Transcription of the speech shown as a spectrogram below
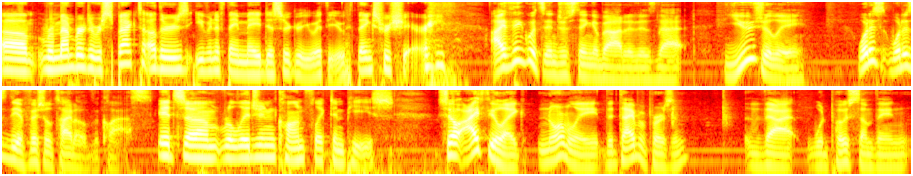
Um, remember to respect others even if they may disagree with you. Thanks for sharing. I think what's interesting about it is that usually, what is what is the official title of the class? It's um, religion, conflict, and peace. So I feel like normally the type of person that would post something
